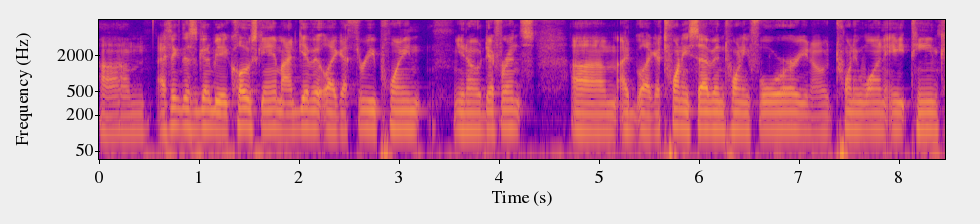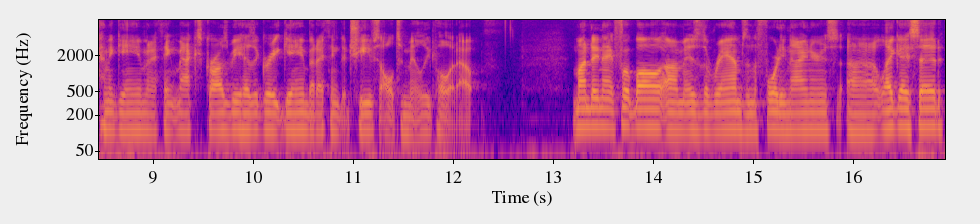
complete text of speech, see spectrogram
Um, I think this is going to be a close game. I'd give it like a three point, you know, difference. Um, I'd like a 27 24, you know, 21 18 kind of game. And I think Maxx Crosby has a great game, but I think the Chiefs ultimately pull it out. Monday Night Football um, is the Rams and the 49ers. Uh, like I said,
